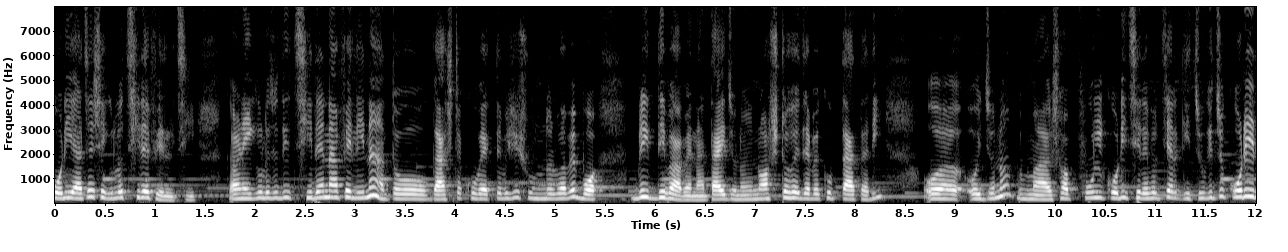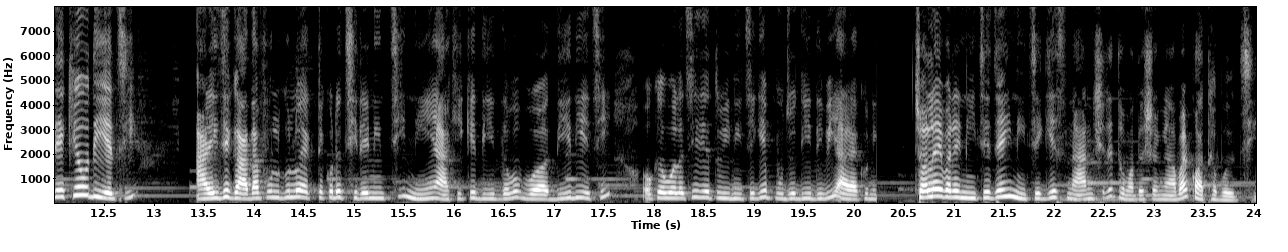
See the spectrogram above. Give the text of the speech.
কড়ি আছে সেগুলো ছিঁড়ে ফেলছি। কারণ এগুলো যদি ছিঁড়ে না ফেলি না, তো গাছটা খুব একটা বেশি সুন্দরভাবে বৃদ্ধি পাবে না। তাই জন্য নষ্ট হয়ে যাবে খুব তাড়াতাড়ি। ওই জন্য সব ফুল কড়ি ছিঁড়ে ফেলছি। আর কিছু কিছু করি রেখেও দিয়েছি। আর এই যে গাঁদা ফুলগুলো একটা করে ছিঁড়ে নিচ্ছি, নিয়ে আখিকে দিয়ে দেবো দিয়ে দিয়েছি। ওকে বলেছি যে তুই নিচে গিয়ে পুজো দিয়ে দিবি আর এখন চলো এবারে নিচে যাই, নিচে গিয়ে স্নান সেরে তোমাদের সঙ্গে আবার কথা বলছি।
